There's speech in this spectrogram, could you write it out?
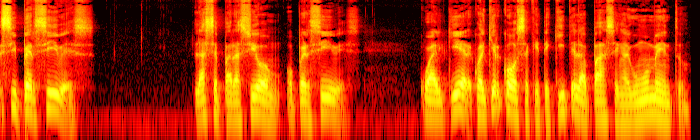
si percibes la separación o percibes cualquier, cualquier cosa que te quite la paz en algún momento,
